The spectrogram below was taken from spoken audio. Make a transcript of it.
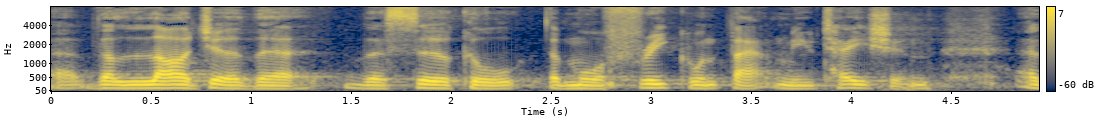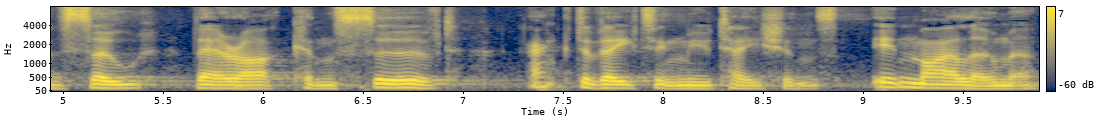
uh, the larger the, the circle, the more frequent that mutation. And so there are conserved activating mutations in myeloma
